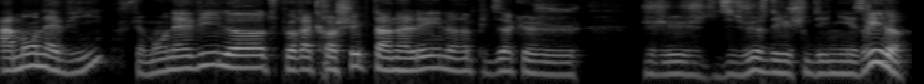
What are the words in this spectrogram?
à mon avis, c'est mon avis, là, tu peux raccrocher et t'en aller, là, puis dire que je, dis juste des, des niaiseries, là.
